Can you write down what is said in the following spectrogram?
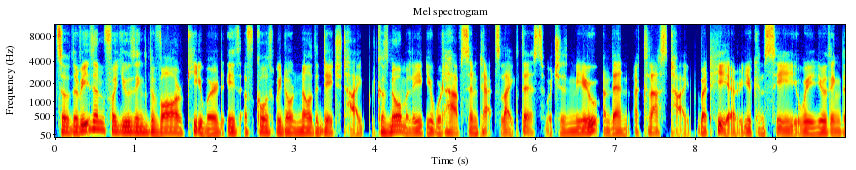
So the reason for using the var var keyword is, of course, we don't know the data type because normally you would have syntax like this, which is new and then a class type. But here you can see we're using the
